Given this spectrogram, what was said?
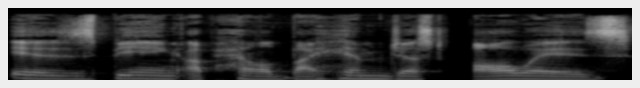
is being upheld by him just always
